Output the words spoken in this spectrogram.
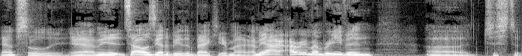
Absolutely, yeah. I mean, it's always got to be in the back of your mind. I mean, I, I remember even uh, just to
